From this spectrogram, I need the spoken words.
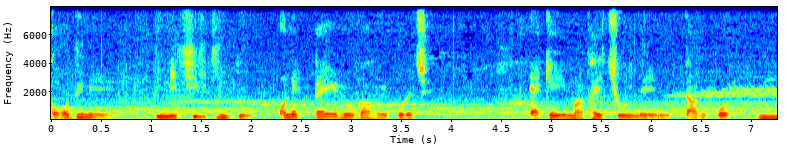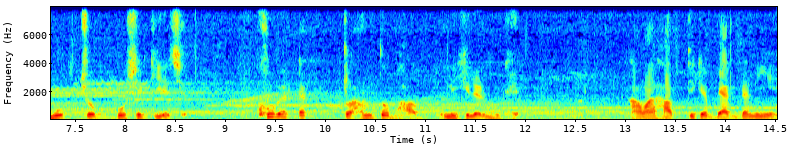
কদিনে নিখিল কিন্তু অনেকটাই রোগা হয়ে পড়েছে। একেই মাথায় চুল নেই, তার উপর মুখ চোখ বসে গিয়েছে। খুব একটা ক্লান্ত ভাব নিখিলের মুখে। আমার হাত থেকে ব্যাগটা নিয়ে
